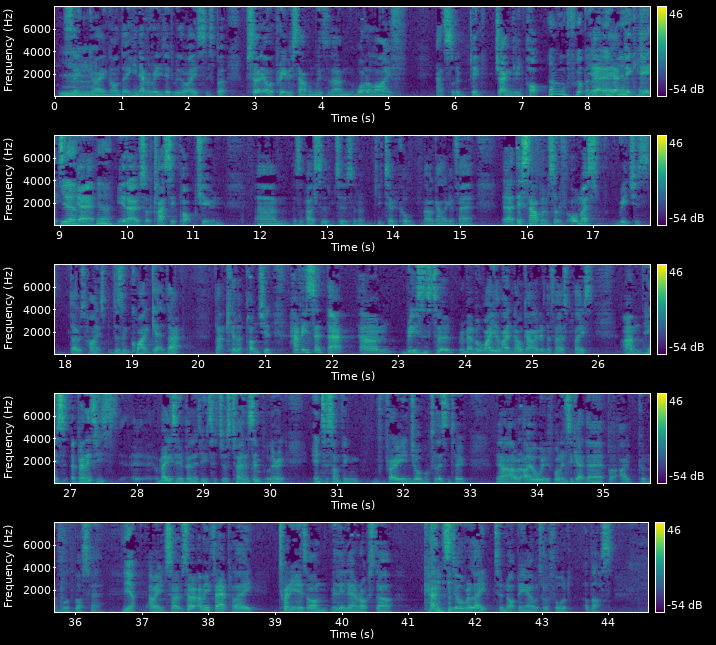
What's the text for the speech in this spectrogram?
thing going on that he never really did with Oasis, but certainly on the previous album with um, "What a Life." Had sort of big jangly pop oh, I forgot about yeah, that. yeah, big hit. Yeah, yeah, yeah. You know, sort of classic pop tune, um, as opposed to, to sort of the typical Noel Gallagher fare. Uh, this album sort of almost reaches those heights, but doesn't quite get that that killer punch in. Having said that, um, reasons to remember why you like Noel Gallagher in the first place. Um, his abilities, uh, amazing ability to just turn a simple lyric into something very enjoyable to listen to. Yeah, I, I always wanted to get there, but I couldn't afford the bus fare. Yeah, I mean, so so I mean, fair play. Twenty years on, millionaire rock star can still relate to not being able to afford a bus,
